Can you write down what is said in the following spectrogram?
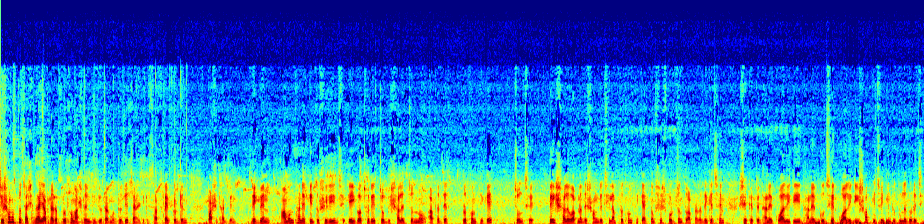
যে সমস্ত চাষি ভাই আপনারা প্রথম আসলেন ভিডিওটার মধ্য দিয়ে, চ্যানেলটিকে সাবস্ক্রাইব করবেন, পাশে থাকবেন। দেখবেন, আমন ধানের কিন্তু সিরিজ এই বছরে চব্বিশ সালের জন্য আপনাদের প্রথম থেকে চলছে। তেইশ সালেও আপনাদের সঙ্গে ছিলাম। প্রথম থেকে একদম শেষ পর্যন্ত আপনারা দেখেছেন। সেক্ষেত্রে ধানের কোয়ালিটি ধানের গোছের কোয়ালিটি সব কিছুই কিন্তু তুলে ধরেছি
